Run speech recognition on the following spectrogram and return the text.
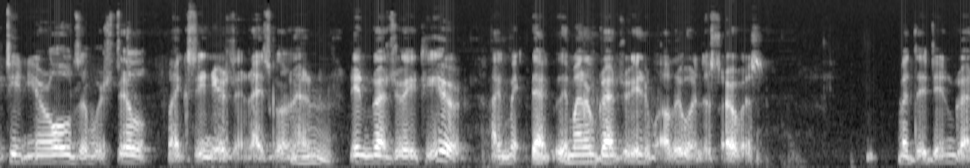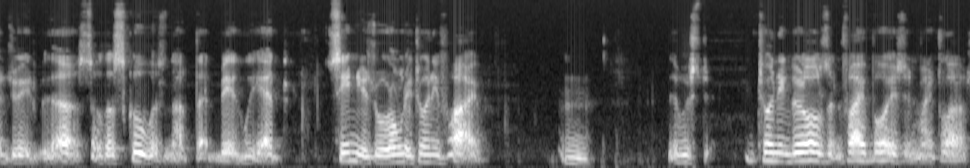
18-year-olds that were still like seniors in high school and had, didn't graduate here. I may, that, they might have graduated while they were in the service. but they didn't graduate with us. So the school was not that big. We had seniors who were only 25. Mm. There was 20 girls and five boys in my class.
